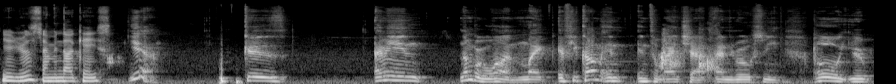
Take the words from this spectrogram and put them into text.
You use them in that case. yeah because i mean number one like if you come in into my chat and roast me oh you're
